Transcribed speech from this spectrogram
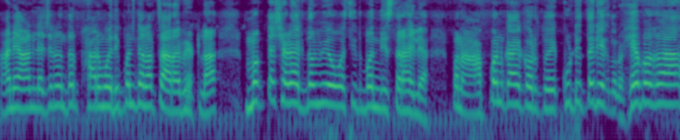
आणि आणल्याच्या नंतर फार्ममध्ये पण त्याला चारा भेटला. मग त्या शेळ्या एकदम व्यवस्थित बंदिस्त राहिल्या. पण आपण काय करतोय कुठेतरी एक दोन हे बघा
